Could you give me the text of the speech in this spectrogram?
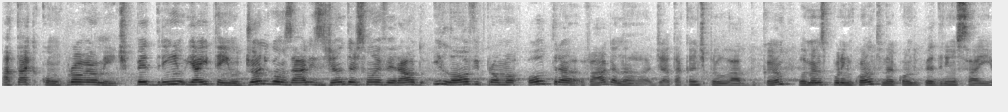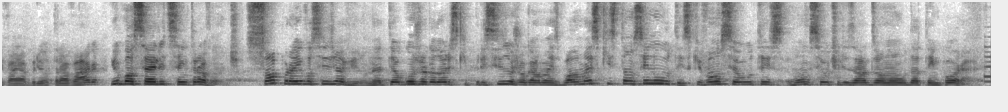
Ataque com provavelmente Pedrinho. E aí tem o Johnny Gonzalez, Janderson, Everaldo e Love para uma outra vaga na, de atacante pelo lado do campo. Pelo menos por enquanto, né? Quando o Pedrinho sair, vai abrir outra vaga. E o Bocelli de centroavante. Só por aí vocês já viram, né? Tem alguns jogadores que precisam jogar mais bola, mas que estão sendo úteis, que vão ser úteis, vão ser utilizados ao longo da temporada.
